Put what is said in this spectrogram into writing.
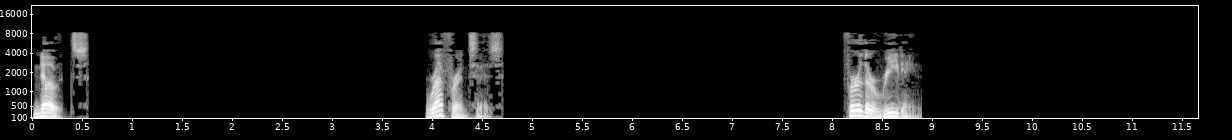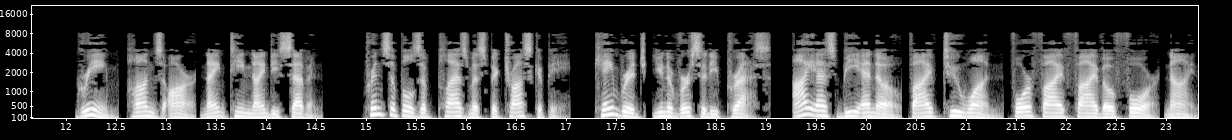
Notes. References. Further reading Griem, Hans R. 1997. Principles of Plasma Spectroscopy. Cambridge, University Press. ISBN 0-521-45504-9.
